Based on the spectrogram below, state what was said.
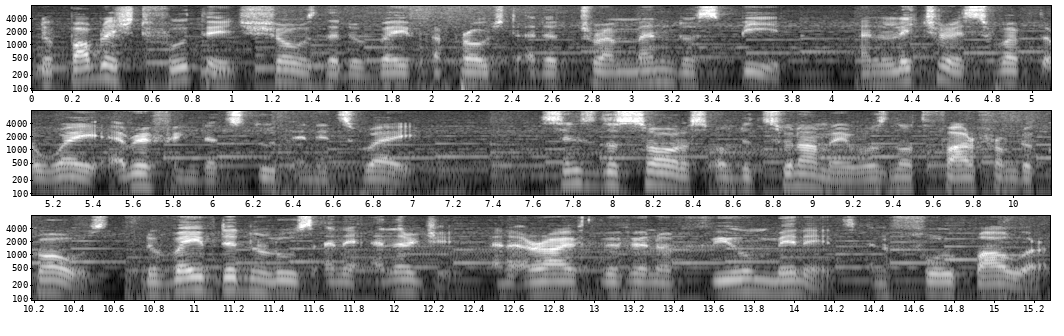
The published footage shows that the wave approached at a tremendous speed and literally swept away everything that stood in its way. Since the source of the tsunami was not far from the coast, the wave didn't lose any energy and arrived within a few minutes in full power.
